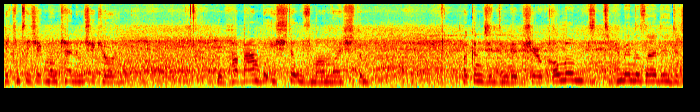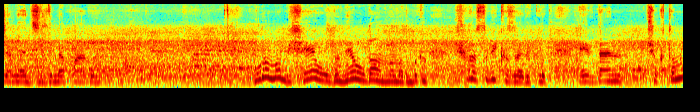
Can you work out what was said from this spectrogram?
Ve kimseyi çekmiyorum. Kendimi çekiyorum. Oha ben bu işte uzmanlaştım. Bakın cildimde bir şey yok. Allah'ım tipime nazar değdireceğim. Yani cildime pardon. Burama bir şey oldu. Ne oldu anlamadım. Bakın şurası bir kızarıklık. Evden çıktım.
